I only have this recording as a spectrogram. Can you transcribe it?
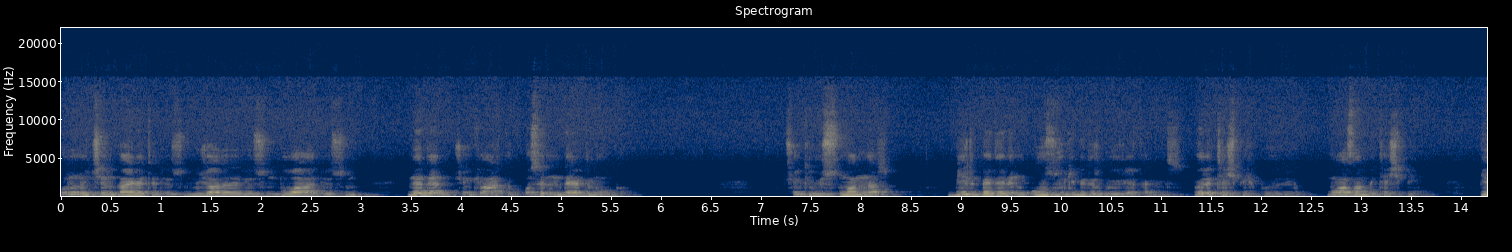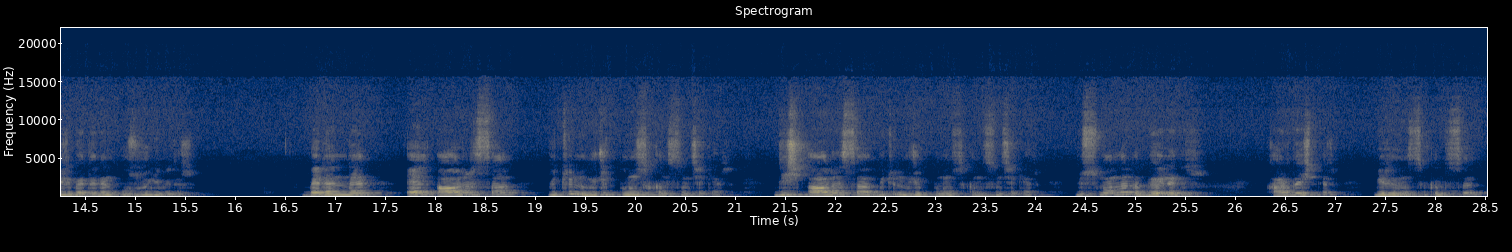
Bunun için gayret ediyorsun, mücadele ediyorsun, dua ediyorsun. Neden? Çünkü artık o senin derdin oldu. Çünkü Müslümanlar bir bedenin uzvu gibidir buyuruyor Efendimiz. Böyle teşbih buyuruyor. Muazzam bir teşbih. Bir bedenin uzvu gibidir. Bedende el ağrırsa bütün vücut bunun sıkıntısını çeker. Diş ağrırsa bütün vücut bunun sıkıntısını çeker. Müslümanlar da böyledir. Kardeştir. Birinin sıkıntısı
